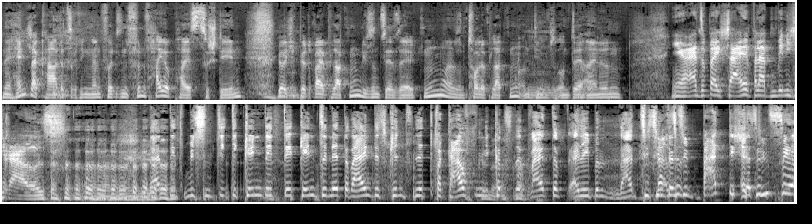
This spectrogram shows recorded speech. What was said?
eine Händlerkarte zu kriegen, dann vor diesen fünf Hyopies zu stehen. Ja, ich habe hier drei Platten, die sind sehr selten, also sind tolle Platten und die und der eine Ja, also bei Schallplatten bin ich raus. Nein, das müssen die, die können, die, die können sie nicht rein, das können sie nicht verkaufen, die können sie nicht weiter erleben. Nein, sie sind ein sympathischer Typ. sehr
